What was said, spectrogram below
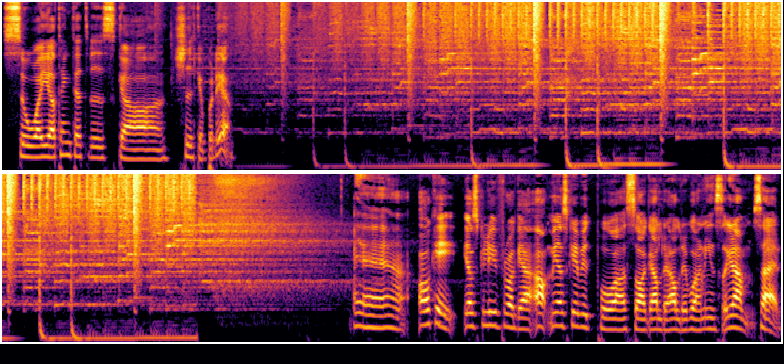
Så jag tänkte att vi ska kika på det. Eh, Okej, jag skulle ju fråga, ja men jag skrev ut på Saga aldrig aldrig våran Instagram så här.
